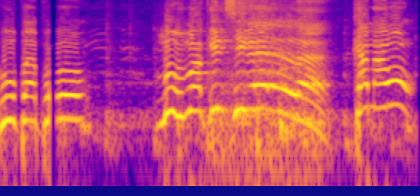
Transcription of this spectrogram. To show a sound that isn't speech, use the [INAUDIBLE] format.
Groupe Apo, Mouvement culturel, Camaon.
